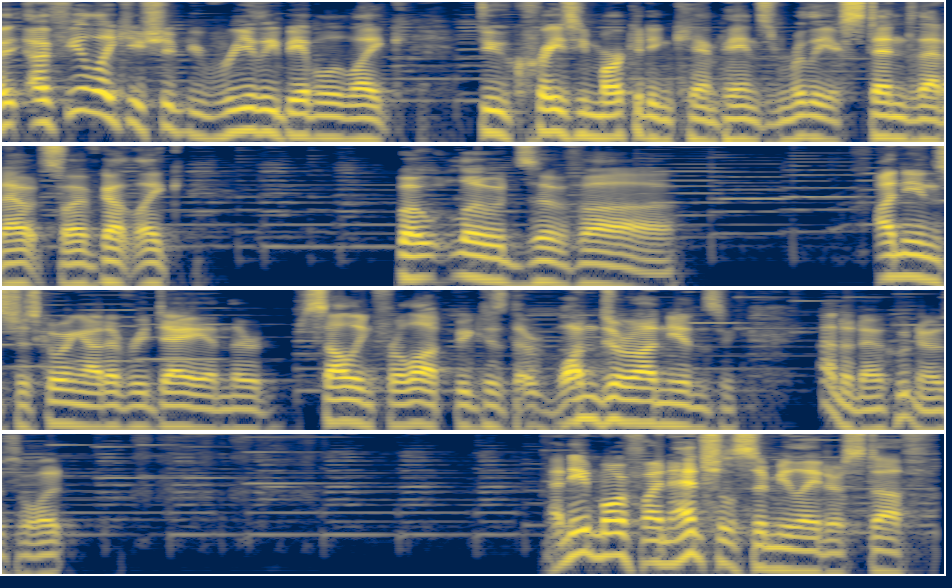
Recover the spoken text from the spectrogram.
I, I feel like you should be really be able to, like, do crazy marketing campaigns and really extend that out. So I've got, like, boatloads of, uh, onions just going out every day and they're selling for a lot because they're wonder onions. I don't know. Who knows what. I need more financial simulator stuff.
